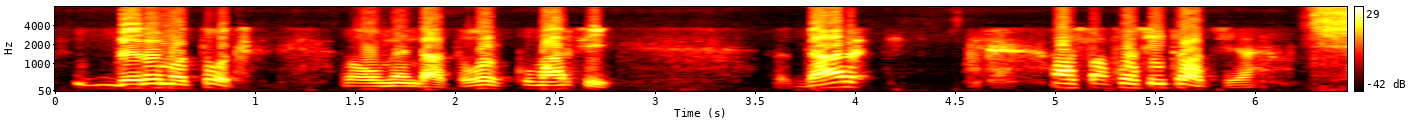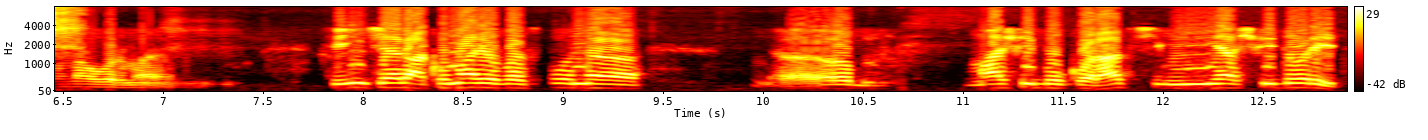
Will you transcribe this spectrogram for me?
dărâmă tot la un moment dat, oricum ar fi. Dar asta a fost situația, la urmă. Sincer, acum eu vă spun, uh, uh m-aș fi bucurat și mi-aș fi dorit.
